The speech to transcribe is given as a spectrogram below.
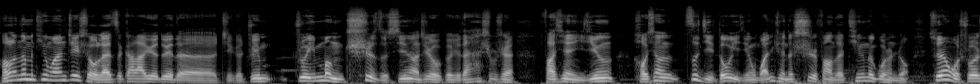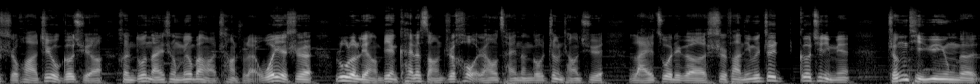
好了，那么听完这首来自嘎啦乐队的这个追追梦赤子心啊，这首歌曲，大家是不是发现已经好像自己都已经完全的释放在听的过程中？虽然我说实话，这首歌曲啊，很多男生没有办法唱出来，我也是录了两遍，开了嗓之后，然后才能够正常去来做这个示范，因为这歌曲里面整体运用的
